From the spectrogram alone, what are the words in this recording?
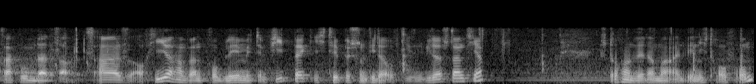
Zack, boom, da zappelt's. Also auch hier haben wir ein Problem mit dem Feedback. Ich tippe schon wieder auf diesen Widerstand hier. Stochern wir da mal ein wenig drauf rum.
